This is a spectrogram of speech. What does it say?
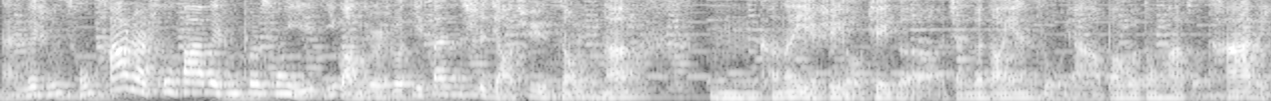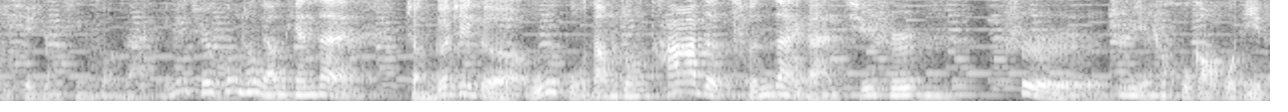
哎，为什么从他这儿出发？为什么不是从以以往的就是说第三视角去走呢？嗯，可能也是有这个整个导演组呀，包括动画组他的一些用心所在。因为其实宫城良田在整个这个五虎当中，他的存在感其实是就是也是忽高忽低的。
